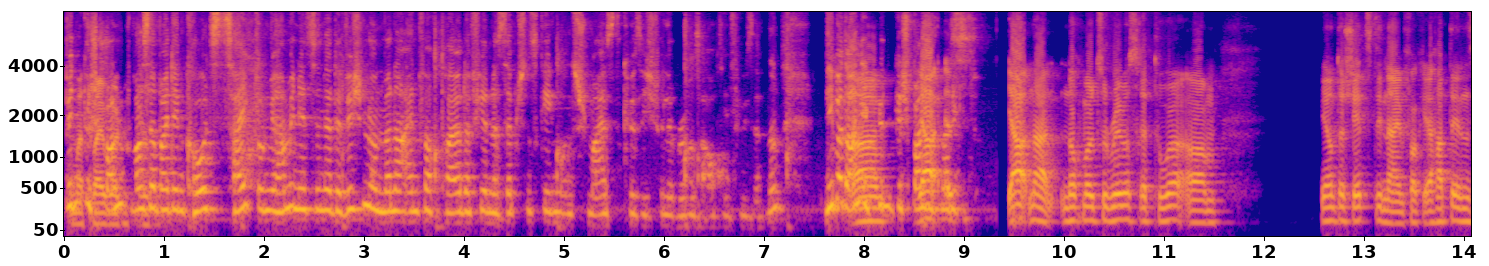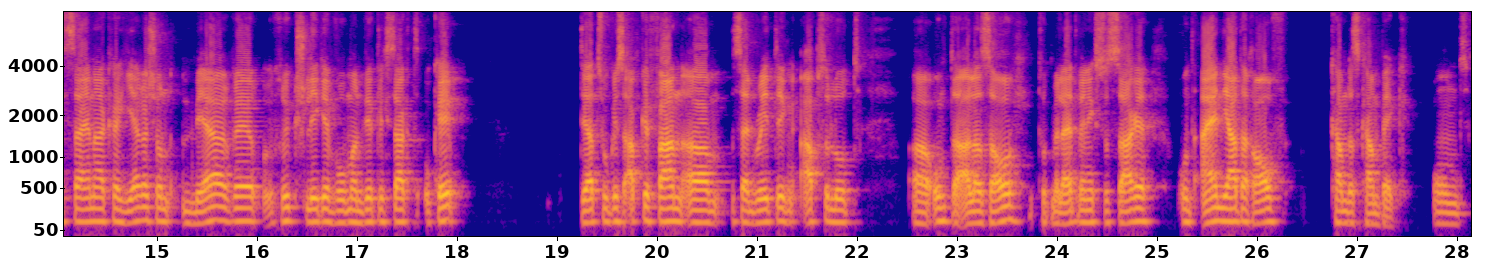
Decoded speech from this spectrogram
bin gespannt, was er bei den Colts zeigt und wir haben ihn jetzt in der Division und wenn er einfach drei oder vier Interceptions gegen uns schmeißt, küsse ich Philip Rivers auch die Füße. Ne? Lieber Daniel, ähm, ich bin gespannt. Ja, es, ja nein, nochmal zu Rivers Retour. Ähm, ihr unterschätzt ihn einfach. Er hatte in seiner Karriere schon mehrere Rückschläge, wo man wirklich sagt, okay, der Zug ist abgefahren, ähm, sein Rating absolut äh, unter aller Sau. Tut mir leid, wenn ich so sage. Und ein Jahr darauf kam das Comeback. Und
